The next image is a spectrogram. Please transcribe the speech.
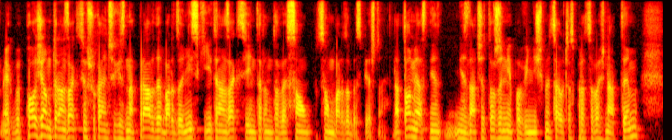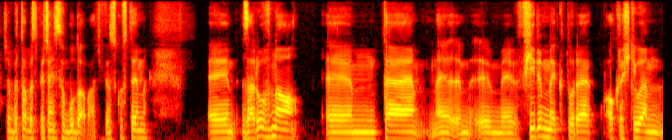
jakby poziom transakcji oszukańczych jest naprawdę bardzo niski i transakcje internetowe są, są bardzo bezpieczne. Natomiast nie, nie znaczy to, że nie powinniśmy cały czas pracować nad tym, żeby to bezpieczeństwo budować. W związku z tym zarówno te firmy, które określiłem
